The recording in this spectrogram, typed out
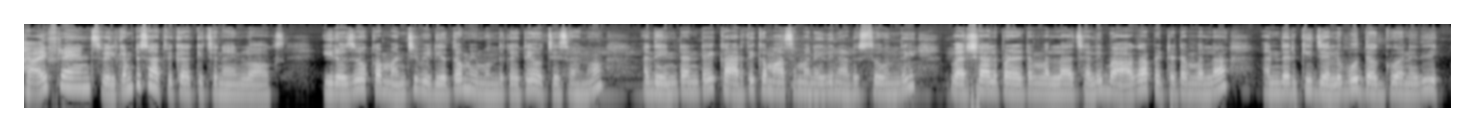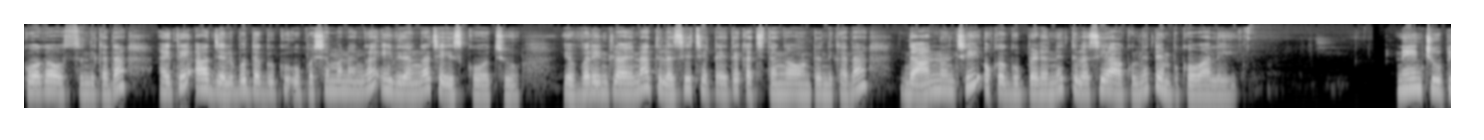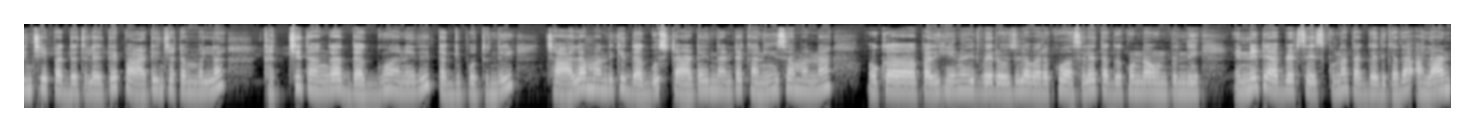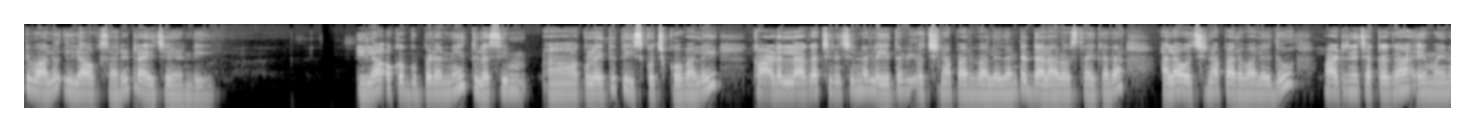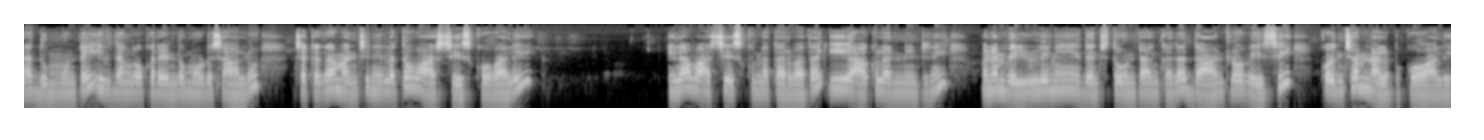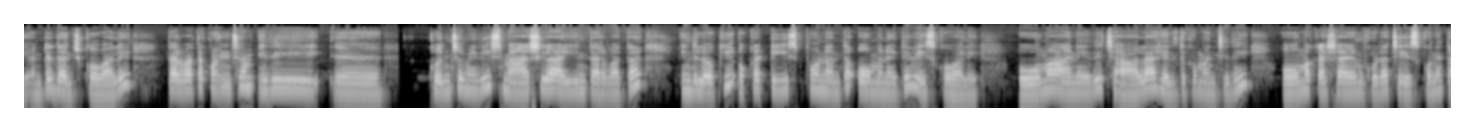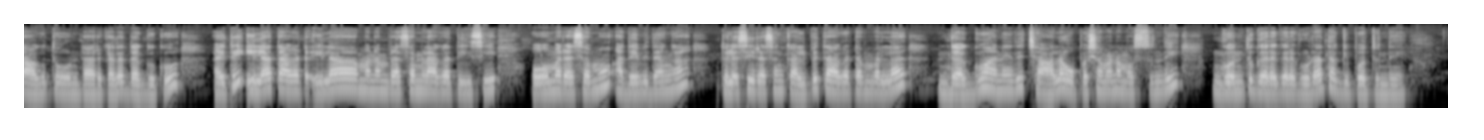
Hi friends welcome to Satvika kitchen and vlogs. ఈరోజు ఒక మంచి వీడియోతో మీ ముందుకైతే వచ్చేసాను. అదేంటంటే కార్తీక మాసం అనేది నడుస్తూ ఉంది. వర్షాలు పడటం వల్ల చలి బాగా పెట్టడం వల్ల అందరికీ జలుబు దగ్గు అనేది ఎక్కువగా వస్తుంది కదా. అయితే ఆ జలుబు దగ్గుకు ఉపశమనంగా ఈ విధంగా చేసుకోవచ్చు. ఎవరింట్లో అయినా తులసి చెట్టు అయితే ఖచ్చితంగా ఉంటుంది కదా. దాని నుంచి ఒక గుప్పెడన్ని తులసి ఆకుల్ని తెంపుకోవాలి. నేను చూపించే పద్ధతులు అయితే పాటించటం వల్ల ఖచ్చితంగా దగ్గు అనేది తగ్గిపోతుంది. చాలామందికి దగ్గు స్టార్ట్ అయిందంటే కనీసం అన్న ఒక పదిహేను ఇరవై రోజుల వరకు అసలే తగ్గకుండా ఉంటుంది. ఎన్ని ట్యాబ్లెట్స్ వేసుకున్నా తగ్గదు కదా. అలాంటి వాళ్ళు ఇలా ఒకసారి ట్రై చేయండి. ఇలా ఒక గుప్పెడన్ని తులసి ఆకులైతే తీసుకొచ్చుకోవాలి. కాడల్లాగా చిన్న చిన్న లేతవి వచ్చినా పర్వాలేదు. అంటే దళాలు వస్తాయి కదా అలా వచ్చినా పర్వాలేదు. వాటిని చక్కగా ఏమైనా దుమ్ము ఉంటే ఈ విధంగా ఒక రెండు మూడు సార్లు చక్కగా మంచి నీళ్ళతో వాష్ చేసుకోవాలి. ఇలా వాష్ చేసుకున్న తర్వాత ఈ ఆకులన్నింటినీ మనం వెల్లుల్లిని దంచుతూ ఉంటాం కదా దాంట్లో వేసి కొంచెం నలుపుకోవాలి. అంటే దంచుకోవాలి. తర్వాత కొంచెం ఇది కొంచెం ఇది స్మాష్గా అయిన తర్వాత ఇందులోకి ఒక టీ స్పూన్ అంత ఓమన్ అయితే వేసుకోవాలి. ఓమ అనేది చాలా హెల్త్కు మంచిది. ఓమ కషాయం కూడా చేసుకొని తాగుతూ ఉంటారు కదా దగ్గుకు. అయితే ఇలా తాగట ఇలా మనం రసంలాగా తీసి ఓమ రసము అదేవిధంగా తులసి రసం కలిపి తాగటం వల్ల దగ్గు అనేది చాలా ఉపశమనం వస్తుంది. గొంతు గరగర కూడా తగ్గిపోతుంది.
